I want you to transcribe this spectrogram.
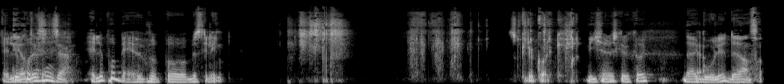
Eller Ja, på, det syns jeg. eller på BU på bestilling. Skrukork. Vi kjører skrukork. Det er god lyd, det, altså.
